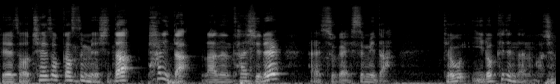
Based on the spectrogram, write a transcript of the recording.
그래서 최소값은 몇이다? 8이다 라는 사실을 알 수가 있습니다. 결국 이렇게 된다는 거죠.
